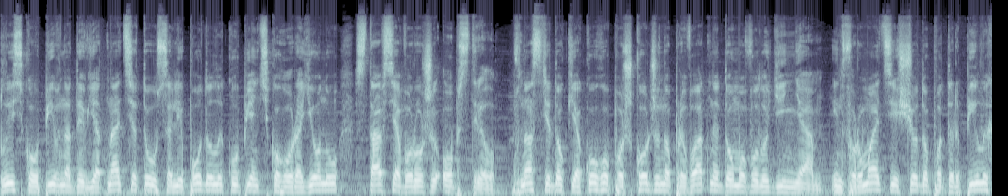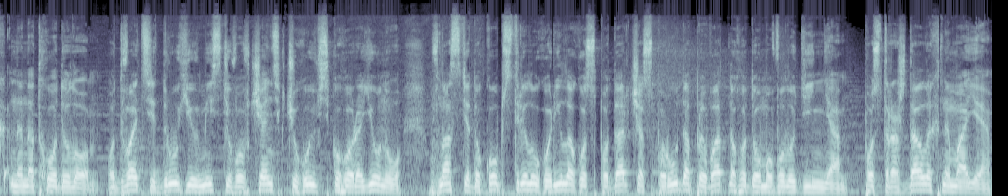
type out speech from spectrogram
Близько о пів на 19-ту у селі Подоли Куп'янського району стався ворожий обстріл, внаслідок якого пошкоджено приватне домоволодіння. Інформації щодо потерпілих не надходило. О 22-й у місті Вовчанськ Чугуївського району внаслідок обстрілу горіла господарча споруда приватного домоволодіння. Постраждалих немає.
